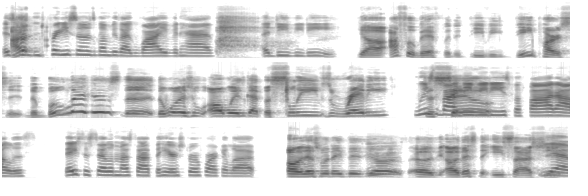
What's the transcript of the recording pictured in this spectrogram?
It's I- gonna, pretty soon. It's gonna be like, why even have a DVD? Y'all, I feel bad for the DVD person, the bootleggers, the the ones who always got the sleeves ready. We To used to buy sell- DVDs for five dollars. They used to sell them outside the hair store parking lot. Oh, that's what they did, y'all. Uh, oh, that's the East Side shit. Mm-hmm. Yeah,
